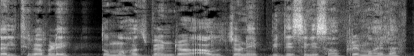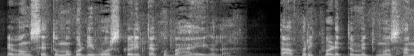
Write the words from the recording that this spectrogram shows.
ଚାଲିଥିବା ବେଳେ ତୁମ ହଜବ୍ୟାଣ୍ଡର ଆଉ ଜଣେ ବିଦେଶିନୀ ସହ ପ୍ରେମ ହେଲା ଏବଂ ସେ ତୁମକୁ ଡିଭୋର୍ସ କରି ତାକୁ ବାହା ହେଇଗଲା। ତାପରେ କୁଆଡ଼େ ତୁମେ ତୁମ ସାନ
